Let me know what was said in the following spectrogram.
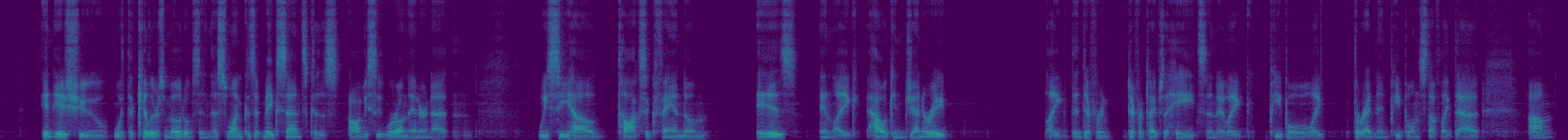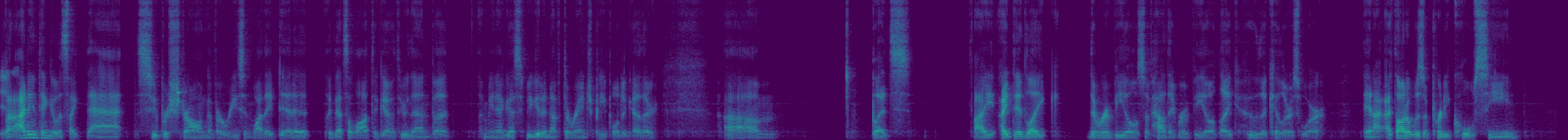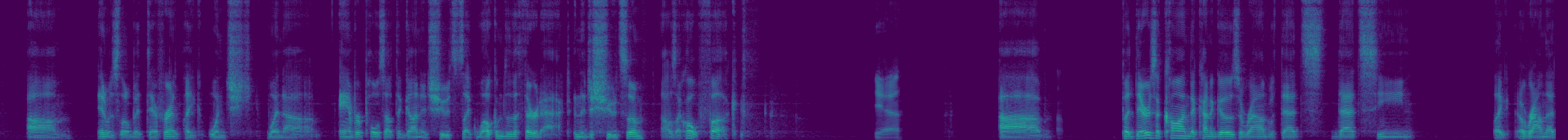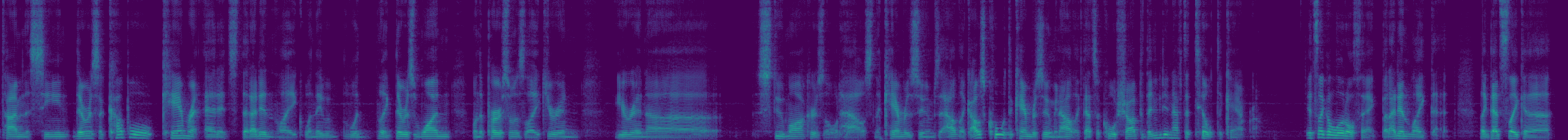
an issue with the killer's motives in this one because it makes sense because obviously we're on the internet and we see how toxic fandom is and like how it can generate like the different different types of hates and they're like people like threatening people and stuff like that. Um but i didn't think it was like that super strong of a reason why they did it. Like that's a lot to go through then but i mean i guess if you get enough deranged people together um but i i did like the reveals of how they revealed like who the killers were and I, I thought it was a pretty cool scene. Um, it was a little bit different. Like when sh- when uh, Amber pulls out the gun and shoots, it's like "Welcome to the third act," and then just shoots him. I was like, "Oh fuck!" Yeah. Um, but there's a con that kind of goes around with that that scene, like around that time in the scene. There was a couple camera edits that I didn't like when they would, would like. There was one when the person was like, "You're in, you're in uh, Stu Macher's old house," and the camera zooms out. Like I was cool with the camera zooming out, like that's a cool shot. But then you didn't have to tilt the camera. It's like a little thing, but I didn't like that. Like that's like a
